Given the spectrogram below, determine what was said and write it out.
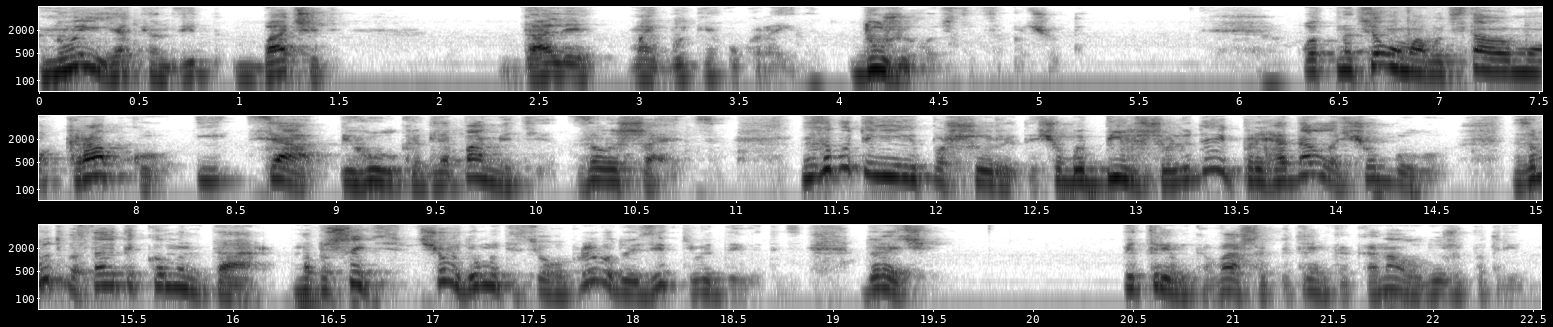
ну і як він від бачить далі майбутнє України. Дуже хочеться це почути. От на цьому, мабуть, ставимо крапку, і ця пігулка для пам'яті залишається. Не забудьте її поширити, щоб більше людей пригадало, що було. Не забудьте поставити коментар. Напишіть, що ви думаєте з цього приводу і звідки ви дивитесь. До речі, підтримка, ваша підтримка каналу дуже потрібна.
